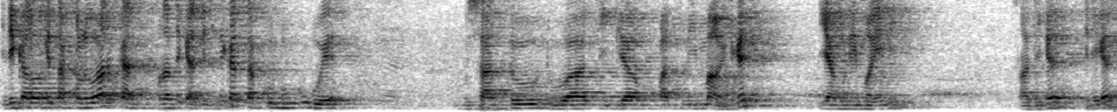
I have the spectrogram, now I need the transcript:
Jadi kalau kita keluarkan, perhatikan di sini kan ada kubu-kubu ya. Kubu satu, dua, tiga, empat, lima, ini kan? Yang lima ini, perhatikan, ini kan?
